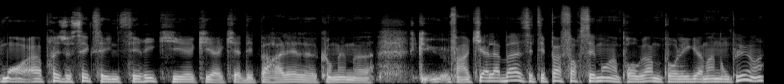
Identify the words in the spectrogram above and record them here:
bon après je sais que c'est une série qui qui a, qui a des parallèles quand même enfin qui à la base n'était pas forcément un programme pour les gamins non plus, hein.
